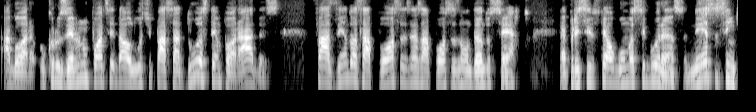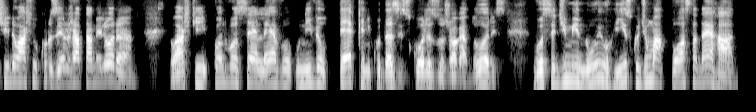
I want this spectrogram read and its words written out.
Agora, o Cruzeiro não pode se dar o luxo de passar duas temporadas fazendo as apostas e as apostas não dando certo. É preciso ter alguma segurança. Nesse sentido, eu acho que o Cruzeiro já está melhorando. Eu acho que quando você eleva o nível técnico das escolhas dos jogadores, você diminui o risco de uma aposta dar errado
